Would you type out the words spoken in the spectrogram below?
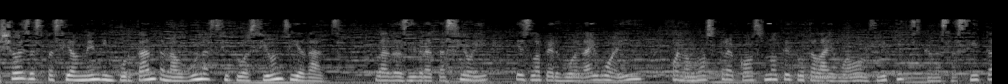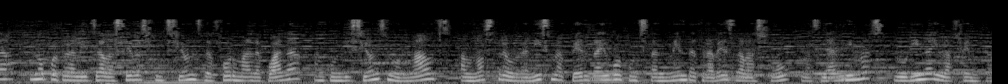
Això és especialment important en algunes situacions i edats. La deshidratació I és la pèrdua d'aigua I, quan el nostre cos no té tota l'aigua o els líquids que necessita, no pot realitzar les seves funcions de forma adequada, en condicions normals, el nostre organisme perd aigua constantment a través de la suor, les llàgrimes, l'orina i la femta.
